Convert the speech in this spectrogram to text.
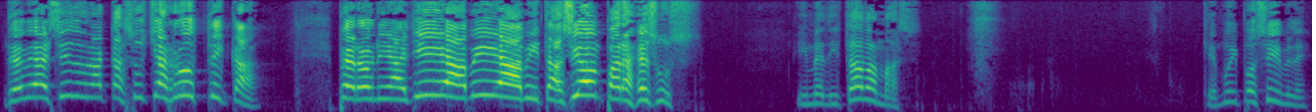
Debe haber sido una casucha rústica. Pero ni allí había habitación para Jesús. Y meditaba más. Que es muy posible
